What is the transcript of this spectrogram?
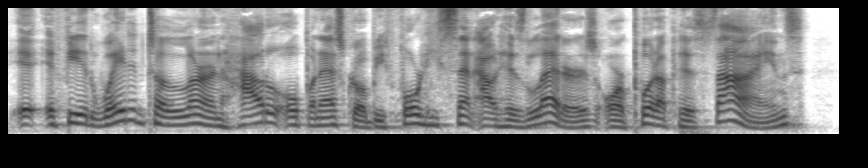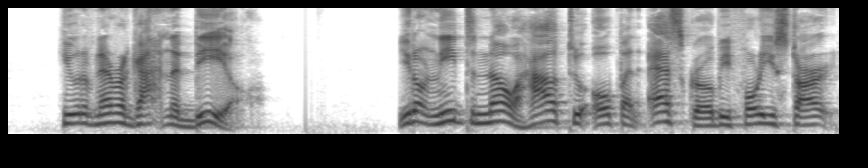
if he had waited to learn how to open escrow before he sent out his letters or put up his signs, he would have never gotten a deal. You don't need to know how to open escrow before you start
